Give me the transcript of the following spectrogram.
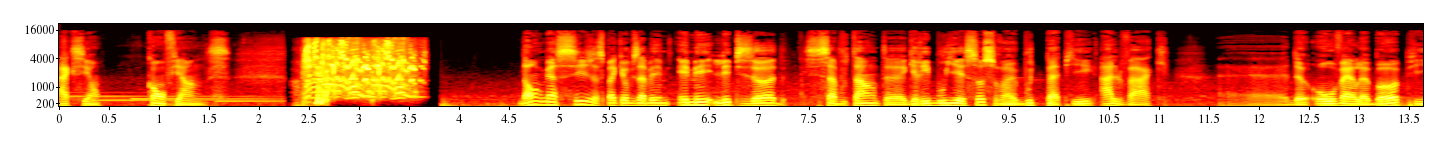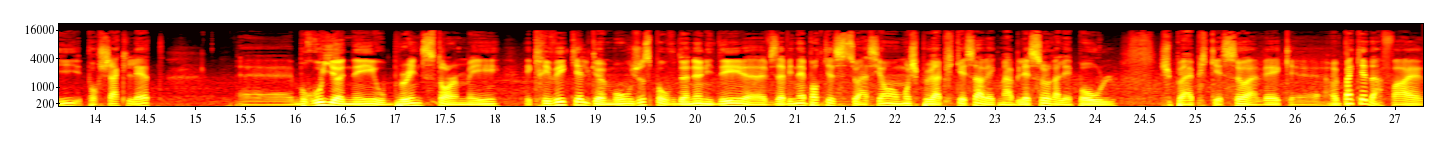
action, confiance. Donc, merci. J'espère que vous avez aimé l'épisode. Si ça vous tente, euh, gribouillez ça sur un bout de papier, Alvac, euh, de haut vers le bas. Puis, pour chaque lettre, euh, brouillonner ou brainstormer. Écrivez quelques mots juste pour vous donner une idée euh, vis-à-vis n'importe quelle situation. Moi, je peux appliquer ça avec ma blessure à l'épaule. Je peux appliquer ça avec euh, un paquet d'affaires.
